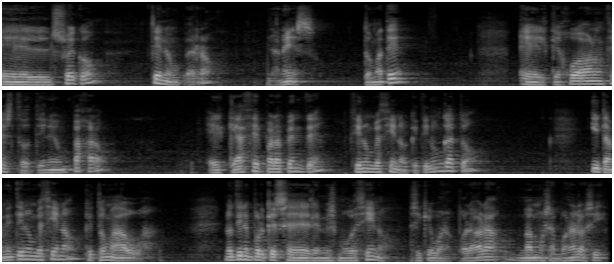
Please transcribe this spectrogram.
El sueco tiene un perro, danés tomate, el que juega baloncesto tiene un pájaro el que hace parapente tiene un vecino que tiene un gato y también tiene un vecino que toma agua. No tiene por qué ser el mismo vecino, así que bueno, por ahora vamos a ponerlo así.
